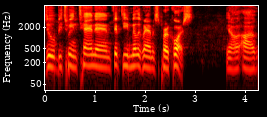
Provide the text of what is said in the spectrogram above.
do between 10 and 50 milligrams per course. You know, uh,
